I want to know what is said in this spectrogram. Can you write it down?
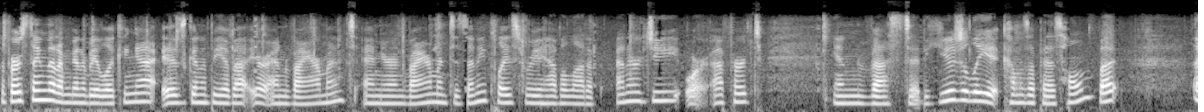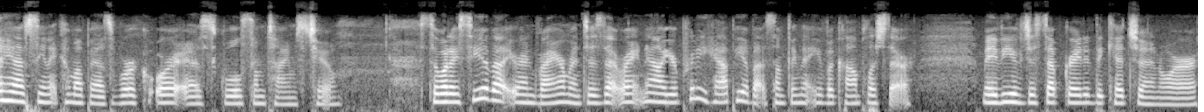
The first thing that I'm going to be looking at is going to be about your environment, and your environment is any place where you have a lot of energy or effort invested. Usually it comes up as home, but I have seen it come up as work or as school sometimes too. So what I see about your environment is that right now you're pretty happy about something that you've accomplished there. Maybe you've just upgraded the kitchen or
